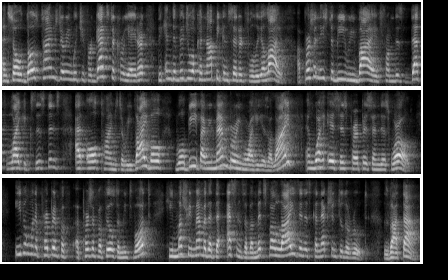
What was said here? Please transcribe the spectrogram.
And so those times during which he forgets the Creator, the individual cannot be considered fully alive. A person needs to be revived from this death-like existence at all times. The revival will be by remembering why he is alive and what is his purpose in this world. Even when a person fulfills the mitzvot, he must remember that the essence of a mitzvah lies in its connection to the root. Tzavta,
